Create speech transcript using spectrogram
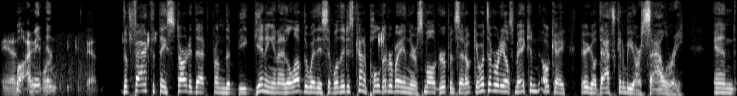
and well, I mean, learn to be content. The fact that they started that from the beginning, and I love the way they said, well, they just kind of pulled everybody in their small group and said, okay, what's everybody else making? Okay, there you go. That's going to be our salary. And,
